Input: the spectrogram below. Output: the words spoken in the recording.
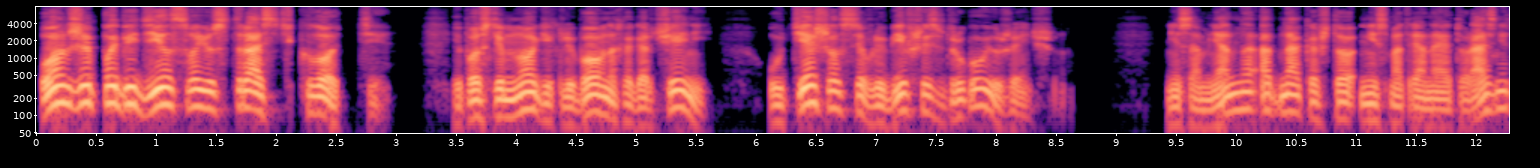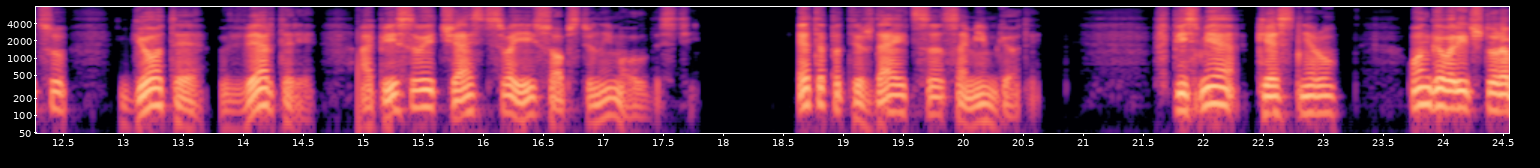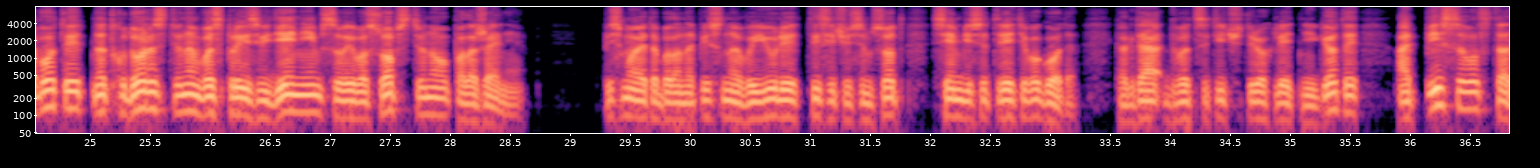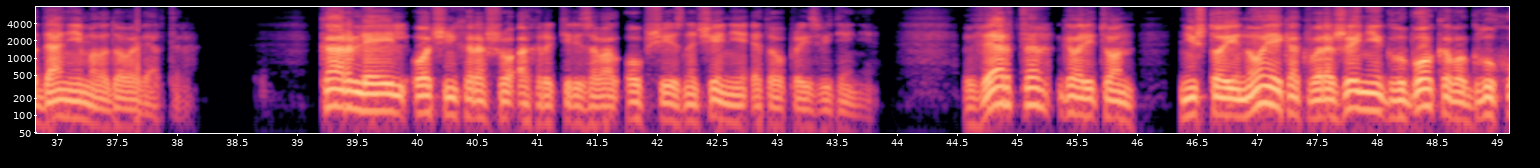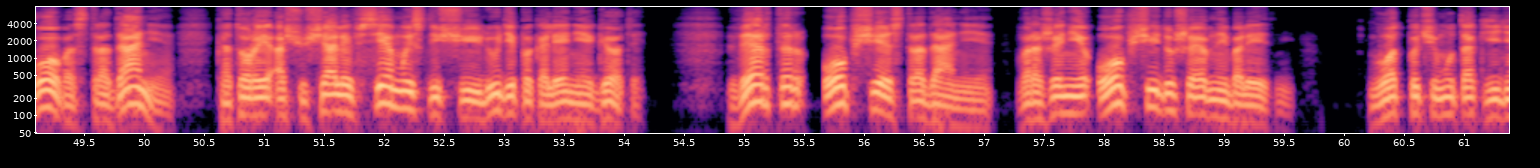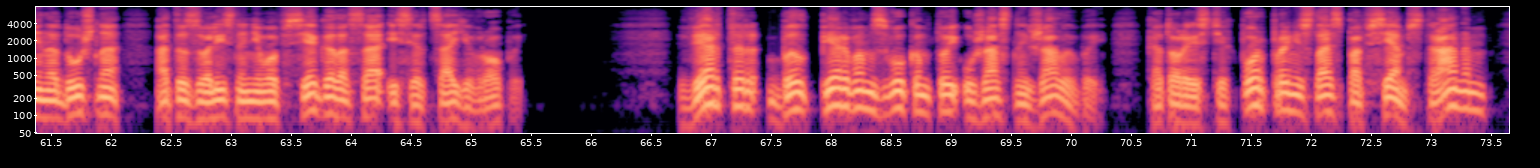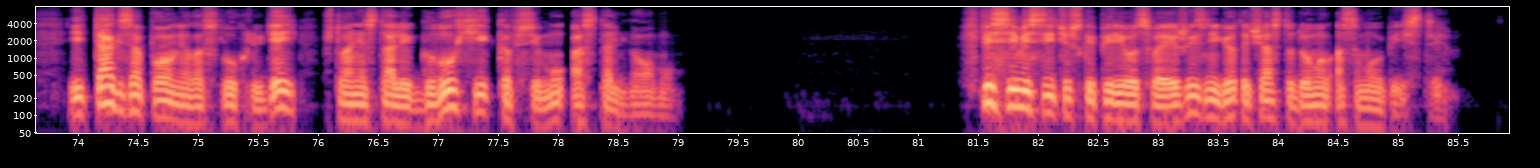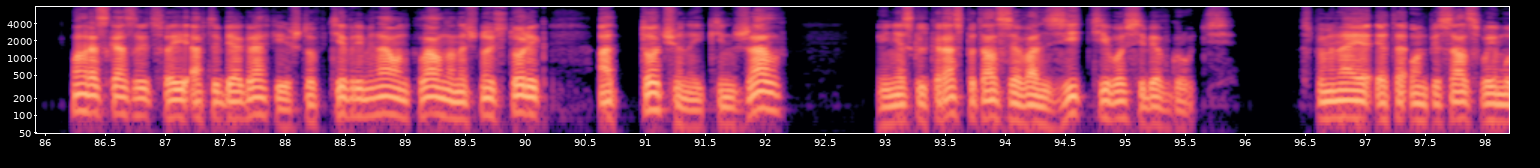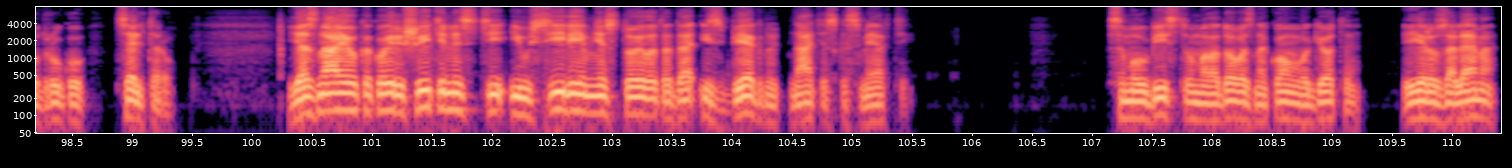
Он же победил свою страсть к Лотте и после многих любовных огорчений утешился, влюбившись в другую женщину. Несомненно, однако, что, несмотря на эту разницу, Гёте в Вертере описывает часть своей собственной молодости. Это подтверждается самим Гёте. В письме Кестнеру он говорит, что работает над художественным воспроизведением своего собственного положения. Письмо это было написано в июле 1773 года, когда 24-летний Гёте описывал страдания молодого Вертера. Карлейль очень хорошо охарактеризовал общее значение этого произведения. «Вертер, — говорит он, — не что иное, как выражение глубокого, глухого страдания, которое ощущали все мыслящие люди поколения Гёте. Вертер — общее страдание, выражение общей душевной болезни. Вот почему так единодушно отозвались на него все голоса и сердца Европы. Вертер был первым звуком той ужасной жалобы, которая с тех пор пронеслась по всем странам и так заполнила слух людей, что они стали глухи ко всему остальному. В пессимистический период своей жизни Гёте часто думал о самоубийстве. Он рассказывает в своей автобиографии, что в те времена он клал на ночной столик отточенный кинжал и несколько раз пытался вонзить его себе в грудь. Вспоминая это, он писал своему другу Цельтеру. «Я знаю, какой решительности и усилий мне стоило тогда избегнуть натиска смерти». Самоубийство молодого знакомого Гёте и Иерусалема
